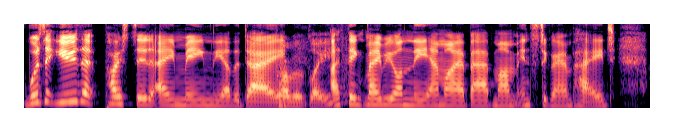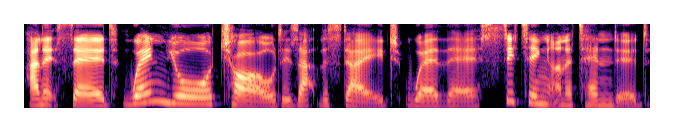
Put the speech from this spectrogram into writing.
Was it you that posted a meme the other day? Probably. I think maybe on the Am I a Bad Mum Instagram page. And it said, when your child is at the stage where they're sitting unattended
